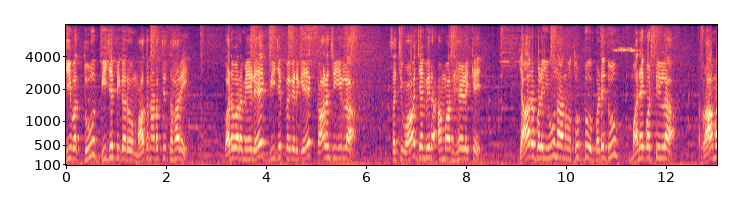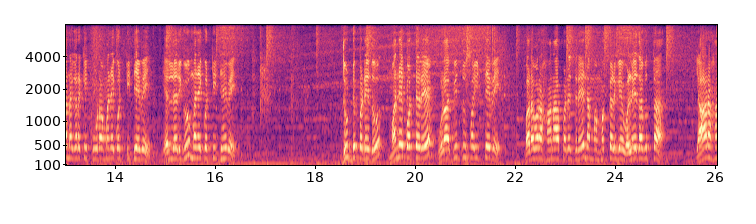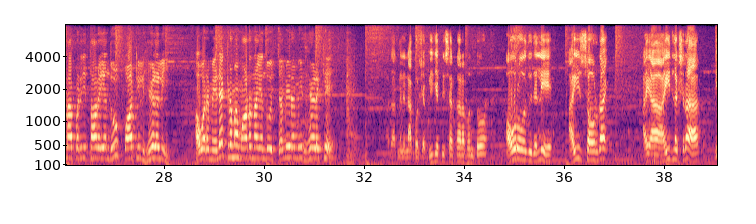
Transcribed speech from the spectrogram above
ಇವತ್ತು ಬಿಜೆಪಿಗರು ಮಾತನಾಡುತ್ತಿದ್ದಾರೆ. ಬಡವರ ಮೇಲೆ ಬಿಜೆಪಿಗರಿಗೆ ಕಾಳಜಿ ಇಲ್ಲ, ಸಚಿವ ಜಮೀರ್ ಅಹ್ಮದ್ ಹೇಳಿಕೆ. ಯಾರ ಬಳಿಯೂ ನಾನು ದುಡ್ಡು ಪಡೆದು ಮನೆ ಕೊಟ್ಟಿಲ್ಲ. ರಾಮನಗರಕ್ಕೆ ಕೂಡ ಮನೆ ಕೊಟ್ಟಿದ್ದೇವೆ. ಎಲ್ಲರಿಗೂ ಮನೆ ಕೊಟ್ಟಿದ್ದೇವೆ. ದುಡ್ಡು ಪಡೆದು ಮನೆ ಕೊಟ್ಟರೆ ಹುಳ ಬಿದ್ದು ಸಾಯುತ್ತೇವೆ. ಬಡವರ ಹಣ ಪಡೆದರೆ ನಮ್ಮ ಮಕ್ಕಳಿಗೆ ಒಳ್ಳೆಯದಾಗುತ್ತಾ? ಯಾರ ಹಣ ಪಡೆದಿದ್ದಾರೆ ಎಂದು ಪಾಟೀಲ್ ಹೇಳಲಿ. ಅವರ ಮೇಲೆ ಕ್ರಮ ಮಾಡೋಣ ಎಂದು ಜಮೀರ್ ಅಮೀದ್ ಹೇಳಿಕೆ ಅದಾದ್ಮೇಲೆ ನಾಲ್ಕು ವರ್ಷ ಬಿ ಜೆ ಪಿ ಸರ್ಕಾರ ಬಂತು. ಅವರ ಓದಿದಲ್ಲಿ ಐದು ಸಾವಿರದ ಐದು ಲಕ್ಷದ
